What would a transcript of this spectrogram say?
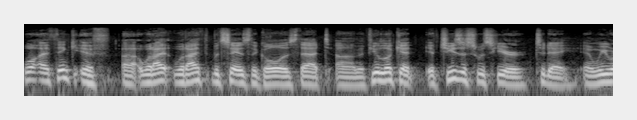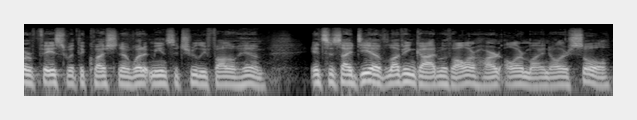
Well, I think if uh, what I what I would say is the goal is that um, if you look at if Jesus was here today and we were faced with the question of what it means to truly follow Him, it's this idea of loving God with all our heart, all our mind, all our soul,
